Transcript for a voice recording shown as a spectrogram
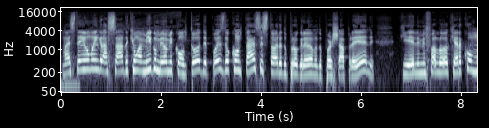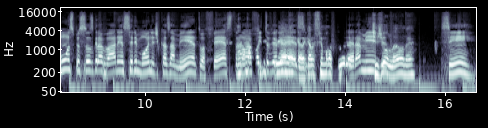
Mas tem uma engraçada que um amigo meu me contou depois de eu contar essa história do programa do Porchat pra ele, que ele me falou que era comum as pessoas gravarem a cerimônia de casamento, a festa, numa Ah, pode fita VHS. né, cara? né? Aquela filmadura, Era mídia. tijolão, né? Sim.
